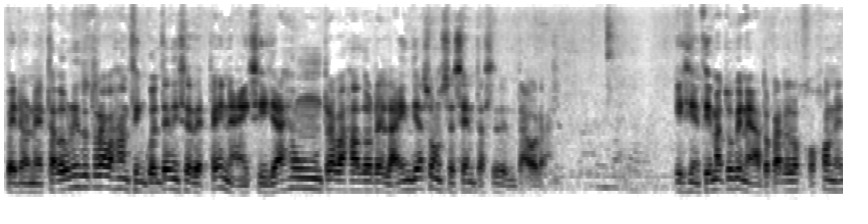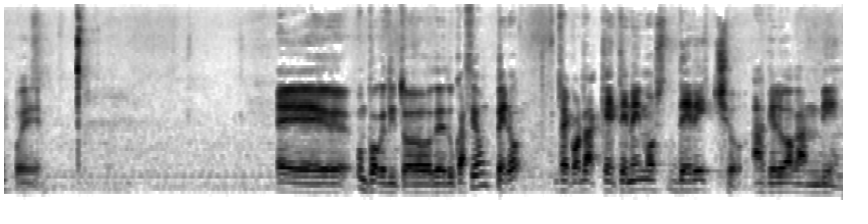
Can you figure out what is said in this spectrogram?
Pero en Estados Unidos trabajan 50 y ni se despeina. Y si ya es un trabajador en la India son 60, 70 horas. Y si encima tú vienes a tocarle los cojones, pues. eh, un poquitito de educación, pero recordad que tenemos derecho a que lo hagan bien.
